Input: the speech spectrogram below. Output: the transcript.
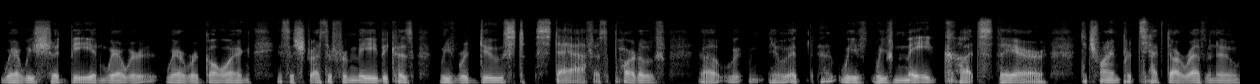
where we should be and where we're where we're going. It's a stressor for me because we've reduced staff as a part of uh, we, you know it, we've we've made cuts there to try and protect our revenue.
